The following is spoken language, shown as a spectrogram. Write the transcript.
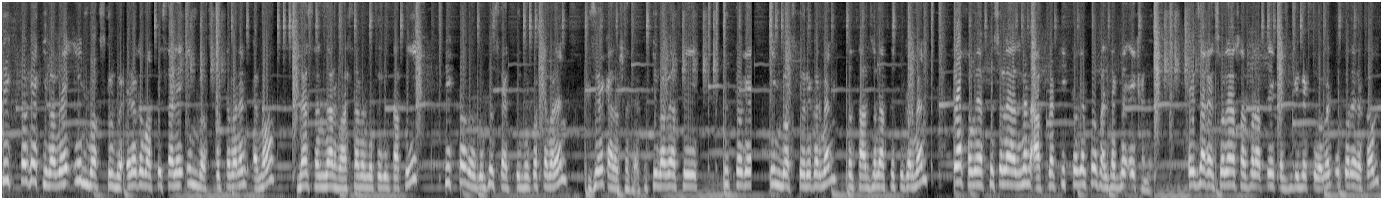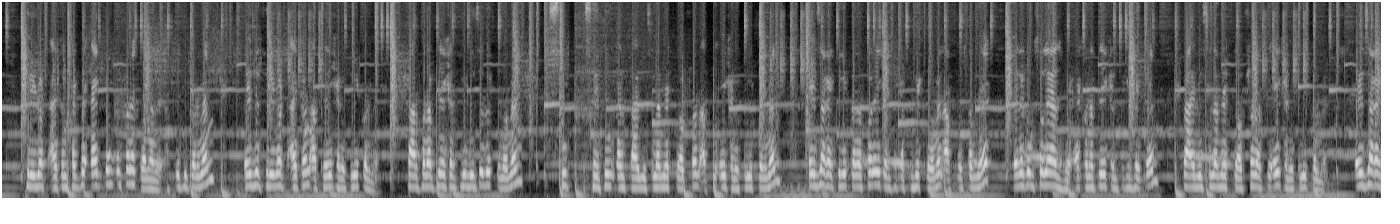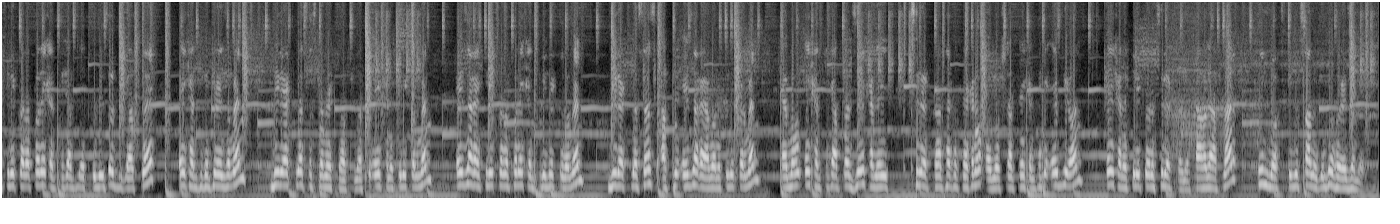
টিকটকে কীভাবে ইনবক্স করব এরকম আপনি চাইলে ইনবক্স করতে পারেন এবং মেসেঞ্জার হোয়াটসঅ্যাপের মতো কিন্তু আপনি টিকটকে কিন্তু সেট কিন্তু করতে পারেন যে কারোর সাথে। কীভাবে আপনি টিকটকে ইনবক্স তৈরি করবেন? তো তার জন্য আপনি কি করবেন? প্রথমে আপনি চলে আসবেন, আপনার টিকটকের প্রোফাইল থাকবে এখানে। এই জায়গায় চলে আসার পর আপনি এখান থেকে দেখতে পাবেন উপরে এরকম থ্রি ডট আইকন থাকবে, একদম উপরে কর্নারে আপনি কি করবেন? এই যে থ্রি ডট আইকন আপনি এখানে ক্লিক করবেন। তারপর আপনি এখান থেকে নিচে দেখতে পাবেন সেটিং প্রাইভেসি নামে একটা অপশন আপনি এইখানে ক্লিক করবেন। এই জায়গায় ক্লিক করার পরে এখান থেকে আপনি দেখতে পাবেন আপনার সামনে এরকম চলে আসবে। এখন আপনি এখান থেকে দেখবেন প্রাইভেসি নামে একটা অপশন আপনি এইখানে ক্লিক করবেন। এই জায়গায় ক্লিক করার পরে এখান থেকে আপনি একটু দিকে আসলে এইখান থেকে পেয়ে যাবেন ডিরেক্ট মেসেজ নামে একটা অপশন আপনি এইখানে ক্লিক করবেন। এই জায়গায় ক্লিক করার পরে এখান থেকে দেখতে পাবেন ডিরেক্ট মেসেজ আপনি এই জায়গায় আবার ক্লিক করবেন এবং এখান থেকে আপনার যেখানে সিলেক্ট করা থাকুক না কেন, অবশ্যই আপনি এখান থেকে এভরিওয়ান এইখানে ক্লিক করে সিলেক্ট করবেন তাহলে আপনার ইনবক্স কিন্তু চালু কিন্তু হয়ে যাবে।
